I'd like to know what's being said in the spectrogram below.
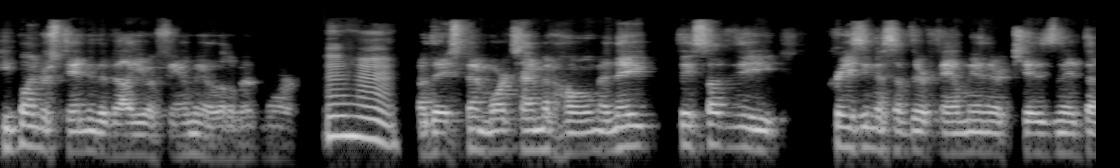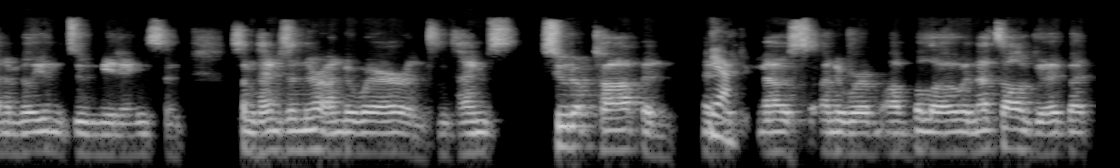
people understanding the value of family a little bit more. Mm-hmm. They spent more time at home and they, they saw the craziness of their family and their kids. And they've done a million Zoom meetings and sometimes in their underwear and sometimes suit up top and, and yeah. Mouse underwear below. And that's all good. But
